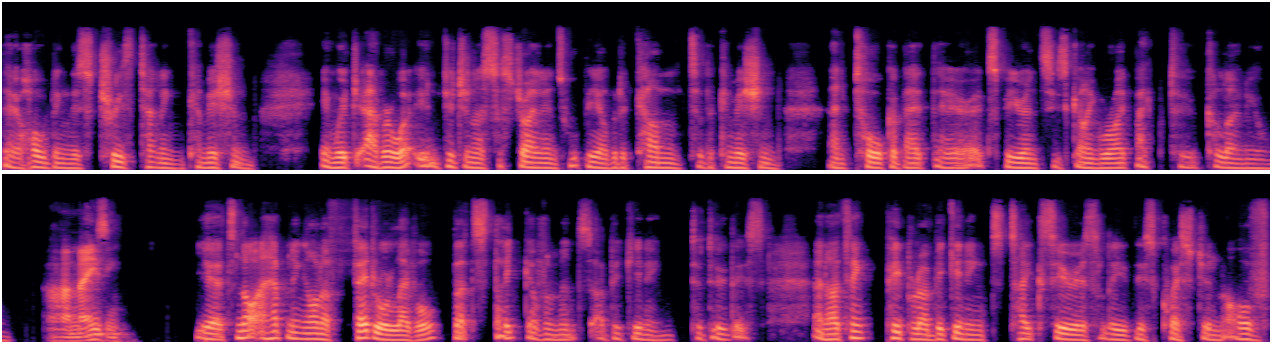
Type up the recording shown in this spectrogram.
they're holding this truth-telling commission, in which Aboriginal Indigenous Australians will be able to come to the commission and talk about their experiences going right back to colonial. Uh, amazing. Yeah, it's not happening on a federal level, but state governments are beginning to do this. And I think people are beginning to take seriously this question of,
